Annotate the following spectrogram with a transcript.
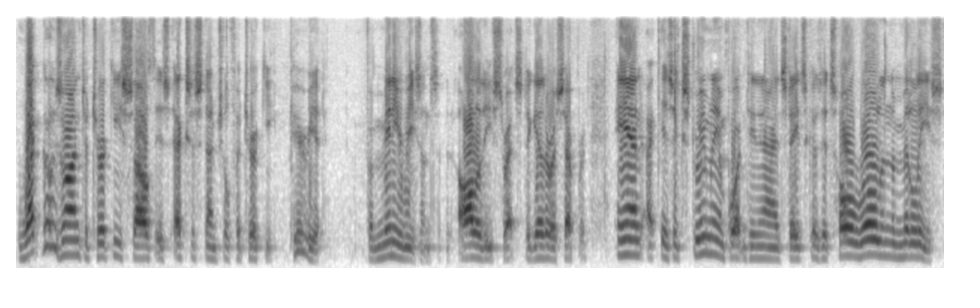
What goes on to Turkey's south is existential for Turkey, period, for many reasons. All of these threats together are separate. And uh, is extremely important to the United States because its whole role in the Middle East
